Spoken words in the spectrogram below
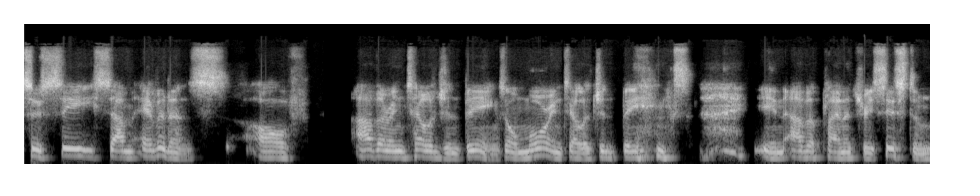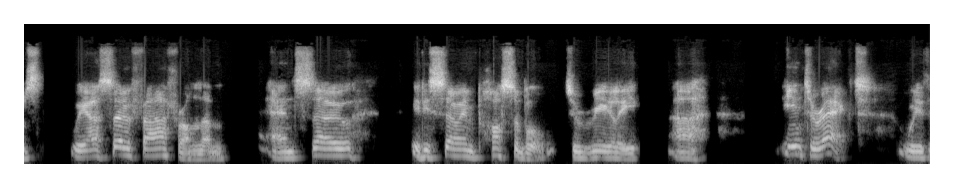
to see some evidence of other intelligent beings or more intelligent beings in other planetary systems. We are so far from them. And so it is so impossible to really uh, interact with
